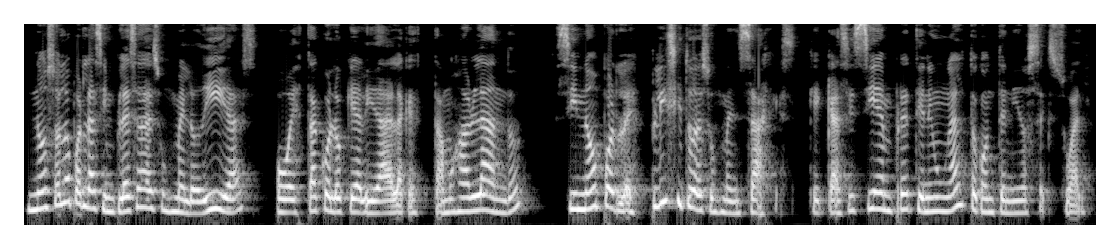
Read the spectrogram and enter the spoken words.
no solo por la simpleza de sus melodías o esta coloquialidad de la que estamos hablando, sino por lo explícito de sus mensajes, que casi siempre tienen un alto contenido sexual.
